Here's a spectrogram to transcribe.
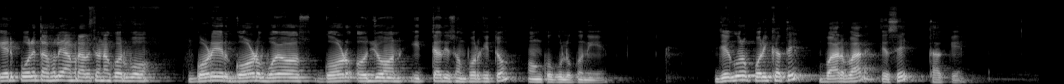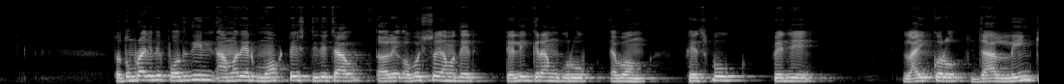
এরপরে তাহলে আমরা আলোচনা করব গড়ের গড় বয়স, গড় ওজন ইত্যাদি সম্পর্কিত অঙ্কগুলোকে নিয়ে, যেগুলো পরীক্ষাতে বারবার এসে থাকে। তো তোমরা যদি প্রতিদিন আমাদের মক টেস্ট দিতে চাও, তাহলে অবশ্যই আমাদের টেলিগ্রাম গ্রুপ এবং ফেসবুক পেজে লাইক করো, যার লিংক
